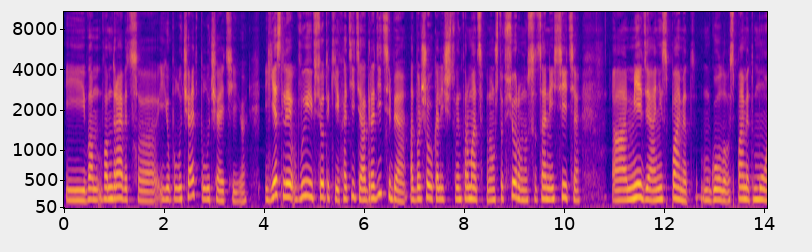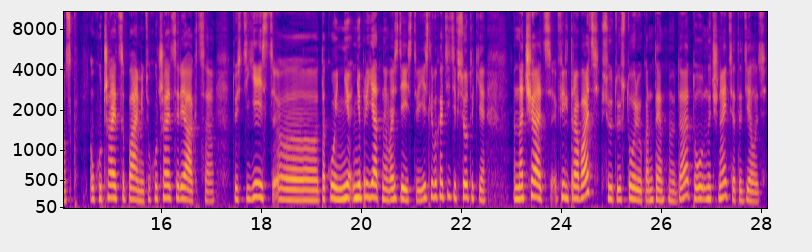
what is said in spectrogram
и вам, вам нравится ее получать, получайте ее. Если вы все-таки хотите оградить себя от большого количества информации, потому что все равно социальные сети а, медиа, они спамят голову, спамят мозг ухудшается память, ухудшается реакция. То есть есть э, такое не, неприятное воздействие. Если вы хотите все-таки начать фильтровать всю эту историю контентную, да, то начинайте это делать.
